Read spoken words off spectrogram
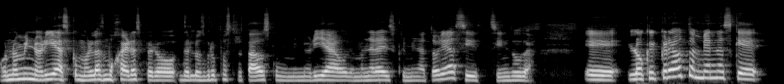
o no minorías como las mujeres, pero de los grupos tratados como minoría o de manera discriminatoria, sí, sin duda. Eh, lo que creo también es que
